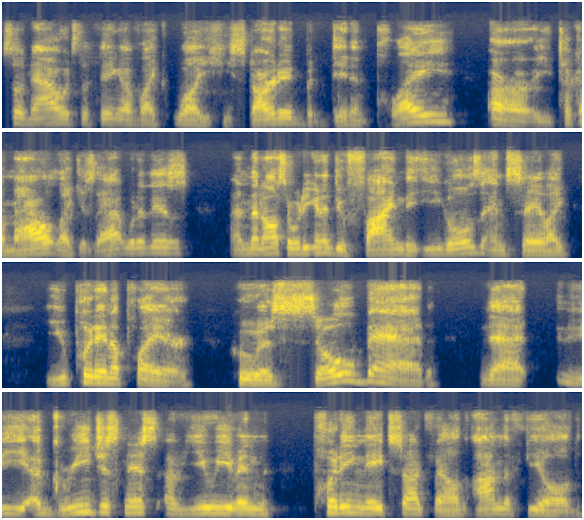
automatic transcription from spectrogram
so now it's the thing of like, well, he started but didn't play, or you took him out. Like, is that what it is? And then also, what are you gonna do? Find the Eagles and say like, you put in a player who is so bad that the egregiousness of you even putting Nate Sudfeld on the field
